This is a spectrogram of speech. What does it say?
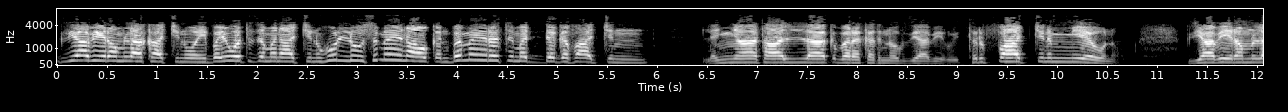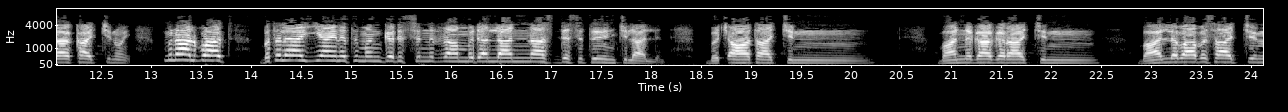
እግዚአብሔር አምላካችን ሆይ በሕይወት ዘመናችን ሁሉ ስምህን አውቀን በምሕረት መደገፋችን ለእኛ ታላቅ በረከት ነው። እግዚአብሔር ሆይ ትርፋችንም ይኸው ነው። እግዚአብሔር አምላካችን ሆይ ምናልባት በተለያየ ዐይነት መንገድ ስንራመድ ላናስደስትህ እንችላለን። በጨዋታችን በአነጋገራችን በአለባበሳችን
